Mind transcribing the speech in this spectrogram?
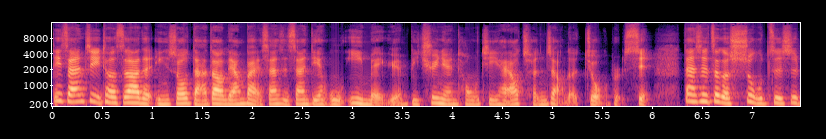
第三季特斯拉的营收达到两百三十三点五亿美元，比去年同期还要成长了九个 percent。但是这个数字是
